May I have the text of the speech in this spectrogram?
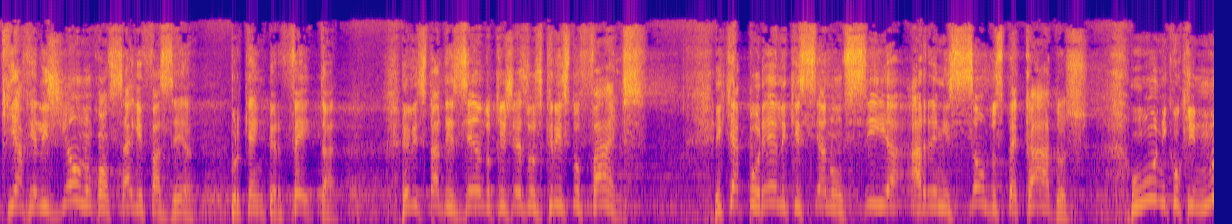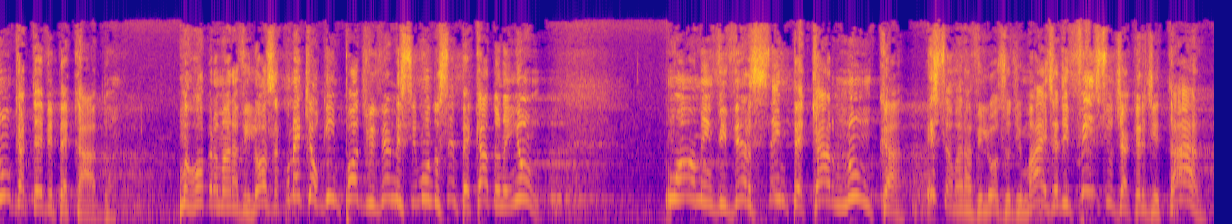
que a religião não consegue fazer, porque é imperfeita, ele está dizendo que Jesus Cristo faz e que é por ele que se anuncia a remissão dos pecados, o único que nunca teve pecado. Uma obra maravilhosa. Como é que alguém pode viver nesse mundo sem pecado nenhum? Um homem viver sem pecar nunca. Isso é maravilhoso demais, é difícil de acreditar.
